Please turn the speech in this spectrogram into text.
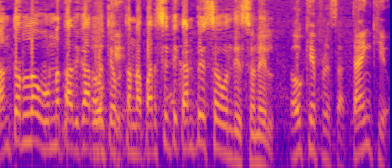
మంత్రుల్లో ఉన్నతాధికారులు. చెబుతున్న పరిస్థితి కనిపిస్తూ ఉంది Sunil. Okay Prasad thank you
